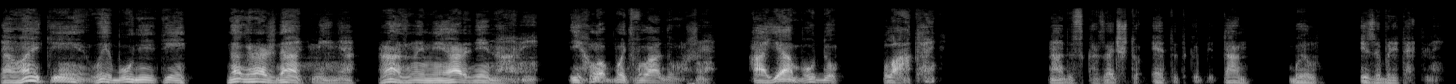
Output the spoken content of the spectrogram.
давайте вы будете награждать меня разными орденами и хлопать в ладоши, а я буду плакать. Надо сказать, что этот капитан был изобретательный.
